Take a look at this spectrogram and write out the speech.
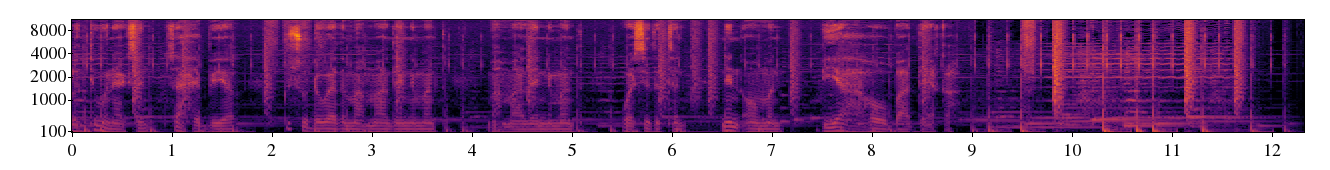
kulanti wanaagsan saaxiibayaal ku soo dhowaada mahmaadeenni maanta mahmaadeenni maanta. Waa sida tan nin ooman biyaha how baa deeqa.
